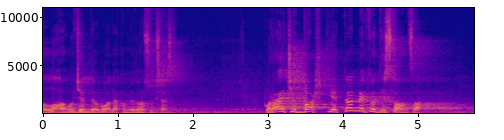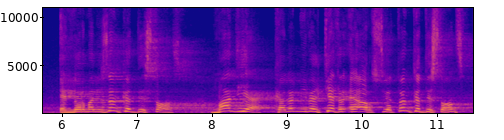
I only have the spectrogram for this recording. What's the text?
Allahu xhel-le ue ala ka me i dhon sukses. Por ai që bashkëjeton me këtë distancë e normalizon këtë distancë, madje kalon në nivel tjetër e arsyeton këtë distancë,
